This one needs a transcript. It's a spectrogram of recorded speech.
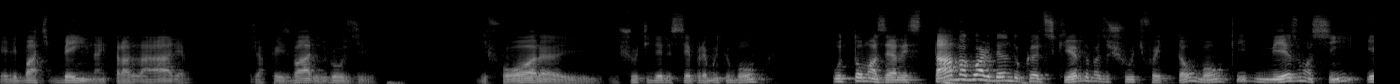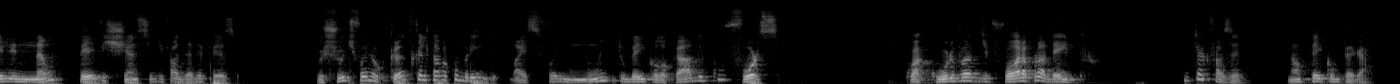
Ele bate bem na entrada da área, já fez vários gols de, de fora e o chute dele sempre é muito bom. O Tomazella estava guardando o canto esquerdo, mas o chute foi tão bom que, mesmo assim, ele não teve chance de fazer a defesa. O chute foi no canto que ele estava cobrindo, mas foi muito bem colocado e com força. Com a curva de fora para dentro. Não tem o que fazer. Não tem como pegar.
